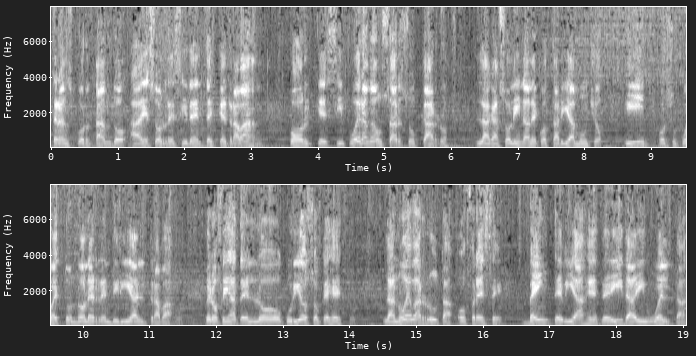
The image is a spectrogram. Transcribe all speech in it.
transportando a esos residentes que trabajan, porque si fueran a usar sus carros, la gasolina le costaría mucho y por supuesto no le rendiría el trabajo. Pero fíjate lo curioso que es esto. La nueva ruta ofrece 20 viajes de ida y vuelta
